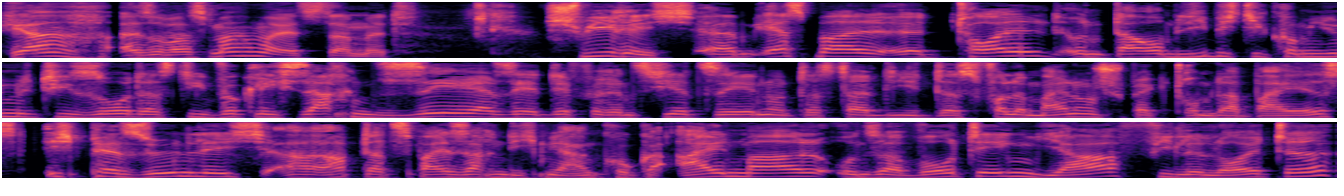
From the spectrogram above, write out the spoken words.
ja, also was machen wir jetzt damit? Schwierig. Ähm, erstmal äh, toll und darum liebe ich die Community so, dass die wirklich Sachen sehr, sehr differenziert sehen und dass da die, das volle Meinungsspektrum dabei ist. Ich persönlich äh, habe da zwei Sachen, die ich mir angucke. Einmal unser Voting, ja, viele Leute.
